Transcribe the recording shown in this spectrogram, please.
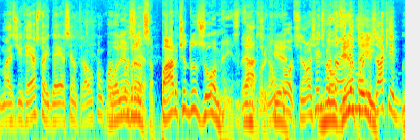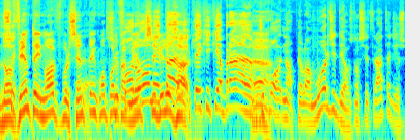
Mas de resto, a ideia central eu concordo Boa lembrança, você. parte dos homens, né? Parte, Porque não todos, senão a gente vai também demonizar que... 99% tem comportamento se for homem, civilizado. Tá, tem que quebrar... É. Tipo, não, pelo amor de Deus, não se trata disso.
